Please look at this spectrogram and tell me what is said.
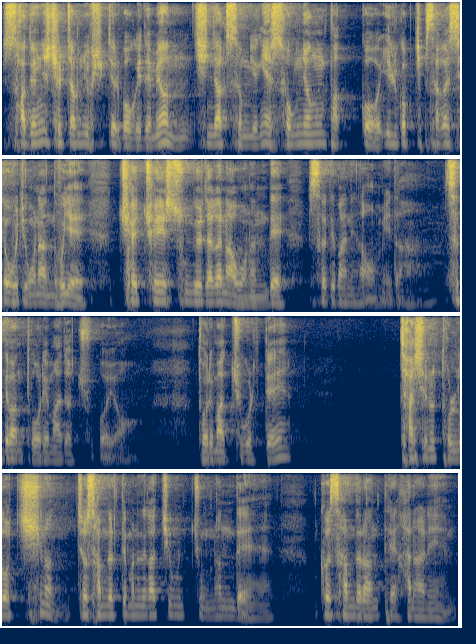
사도행전 7장 60절 보게 되면 신약 성경에 성령 받고 일곱 집사가 세워지고 난 후에 최초의 순교자가 나오는데 서대반이 나옵니다. 서대반 돌에 맞아 죽어요. 돌에 맞아 죽을 때 자신을 돌로 치는 저 사람들 때문에 내가 지금 죽는데 그 사람들한테 하나님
